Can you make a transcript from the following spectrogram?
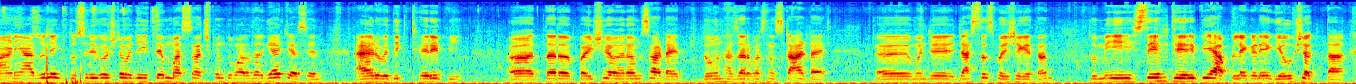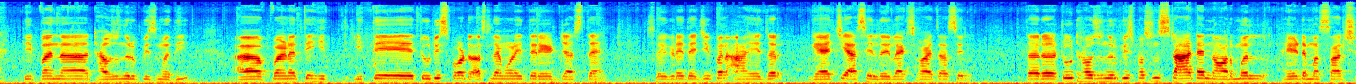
आणि अजून एक दुसरी गोष्ट म्हणजे इथे मसाज पण तुम्हाला जर घ्यायची असेल आयुर्वेदिक थेरपी तर पैसे भरमसाठ आहेत. दोन हजारपासून स्टार्ट आहे. म्हणजे जास्तच पैसे घेतात. तुम्ही सेम थेरपी आपल्याकडे घेऊ शकता. ती पण थाउजंड रुपीजमध्ये पण ते हि इथे टुरिस्ट स्पॉट असल्यामुळे इथे रेट जास्त आहे. सो इकडे त्याची पण आहे. जर घ्यायची असेल रिलॅक्स व्हायचं असेल तर टू थाउजंड रुपीजपासून स्टार्ट आहे नॉर्मल हेड मसाज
